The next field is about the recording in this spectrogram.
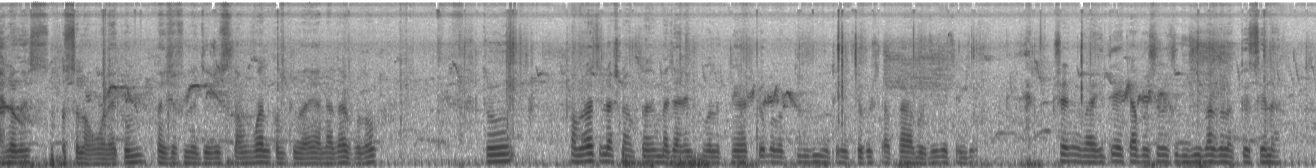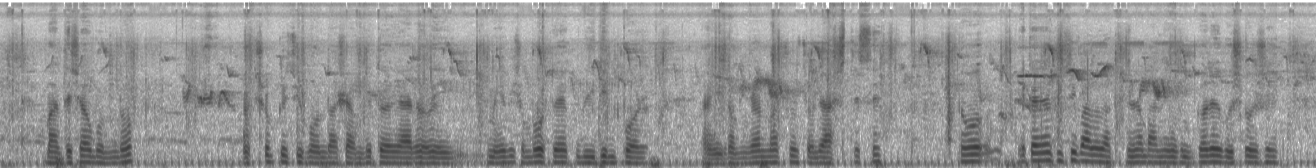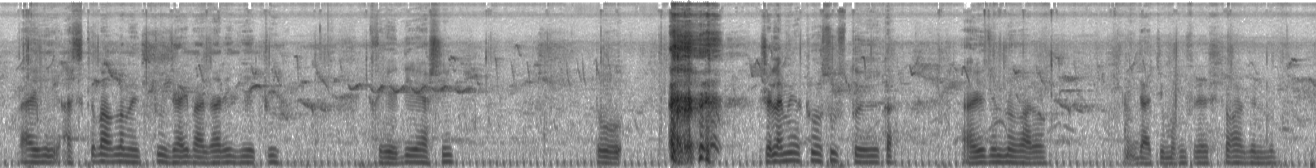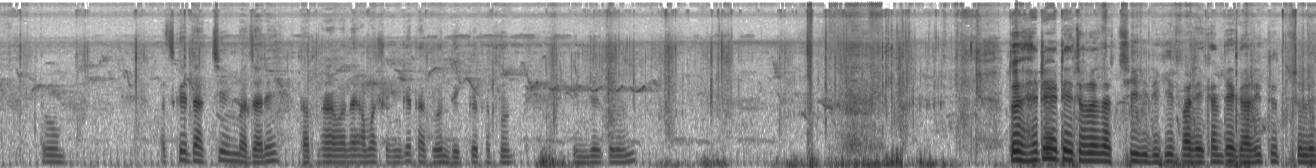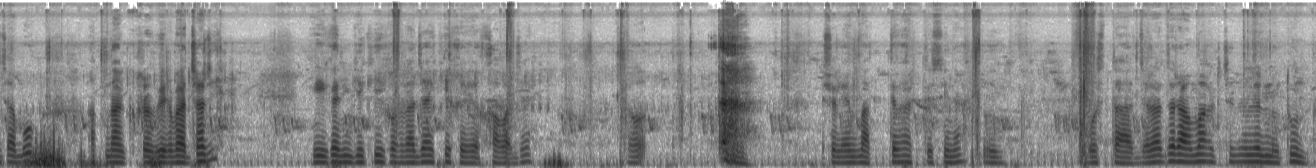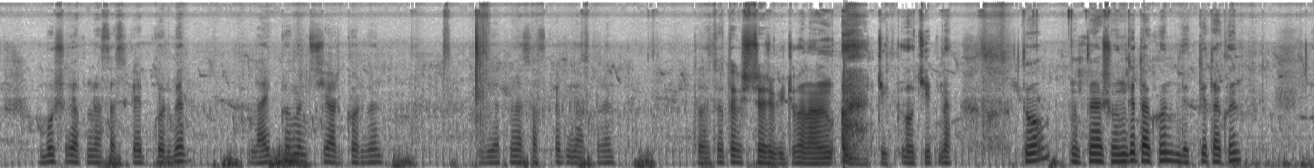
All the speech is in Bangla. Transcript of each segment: হ্যালো গাইস, আসসালামু আলাইকুম। ফাইজুফ Nazir Islam welcome to my another blog তো আমরা চলে আসলাম আপনাদের বাজারে ব্লগ নিয়ে। আজকে ব্লগ টিভি চলছে আপনারা বুঝে গেছেন যে বাড়িতে একা বসে বসে কিছুই ভালো লাগতেছে না। মাদ্রাসাও বন্ধ সব কিছুই বন্ধ। আসে আমি তো আর এই মেবি সম্ভবত এক দুই দিন পর এই রমজান মাসও চলে আসতেছে। তো এখানে কিছুই ভালো লাগছে না মানে ঘরে বসে বসে। তাই আজকে ভাবলাম একটু যাই বাজারে গিয়ে একটু খেয়ে দিয়ে আসি। তো আসলে আমি একটু অসুস্থ হয়ে আর এই জন্য আরও যাচ্ছি মন ফ্রেশ হওয়ার জন্য। তো আজকে যাচ্ছি আমি বাজারে। তো আপনারা আমাদের, আমার সঙ্গে থাকুন, দেখতে থাকুন এনজয় করুন। তো হেঁটে হেঁটে চলে যাচ্ছি দিঘির পাড়ে এখান থেকে গাড়িতে চলে যাব আপনার রবির বাজারে। এখানে গিয়ে কী করা যায়, কী খাওয়া যায়। তো আসলে আমি মারতে পারতেছি না এই অবস্থা। যারা যারা আমার চ্যানেলে নতুন, অবশ্যই আপনারা সাবস্ক্রাইব করবেন লাইক কমেন্ট শেয়ার করবেন, যদি আপনারা সাবস্ক্রাইব না করেন, তাহলে তত কষ্টের ভিডিও বানানো ঠিক উচিত না। তো আপনারা সঙ্গে থাকুন, দেখতে থাকুন।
